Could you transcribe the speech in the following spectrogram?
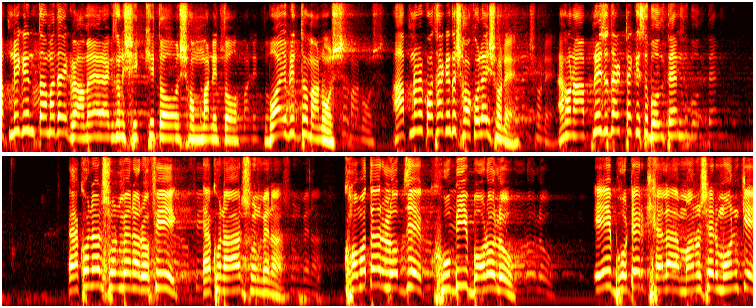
আপনি কিন্তু আমাদের গ্রামের একজন শিক্ষিত, সম্মানিত, বয়োবৃদ্ধ মানুষ। আপনার কথা কিন্তু সকলেই শোনে। এখন আপনি যদি একটা কিছু বলতেন এখন আর শুনবে না, রফিক। এখন আর শুনবে না। ক্ষমতার লোভ যে খুবই বড় লোভ। এই ভোটের খেলা মানুষের মনকে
